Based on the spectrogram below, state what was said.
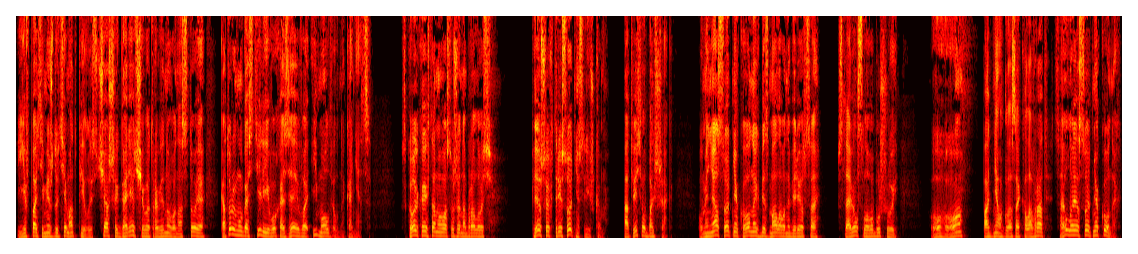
Евпатий между тем отпил из чаши горячего травяного настоя, которым угостили его хозяева, и молвил, наконец. «Сколько их там у вас уже набралось?» «Пеших три сотни слишком», — ответил Большак. «У меня сотня конных без малого наберется», — вставил слово Бушуй. «Ого!» — поднял глаза Калаврат. «Целая сотня конных.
